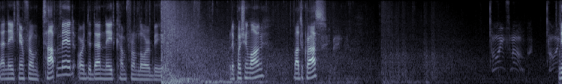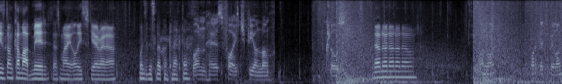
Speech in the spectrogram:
That nade came from top mid, or did that nade come from lower B? Are they pushing long? About to cross? Throwing smoke. Throwing Please don't come out mid. That's my only scare right now. One's in the smoke on connector. One has 4 HP on long. Close. No, no, no, no, no. One long. Four HP long.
